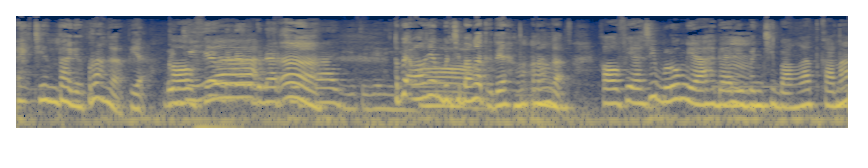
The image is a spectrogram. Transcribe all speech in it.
eh cinta gitu. Pernah nggak Pia? Kalau Bencinya Via- benar-benar cinta gitu jadi. Tapi awalnya benci banget gitu ya, pernah nggak? Kalau Via sih belum ya dari benci banget karena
